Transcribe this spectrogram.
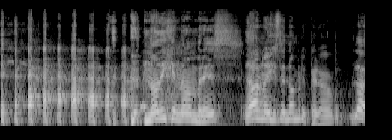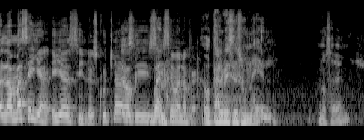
No dije nombres. No, no dijiste nombre, pero la, la más ella. Ella si lo escucha, sí, sí Bueno, se va a enojar. O tal vez es un él. No sabemos.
